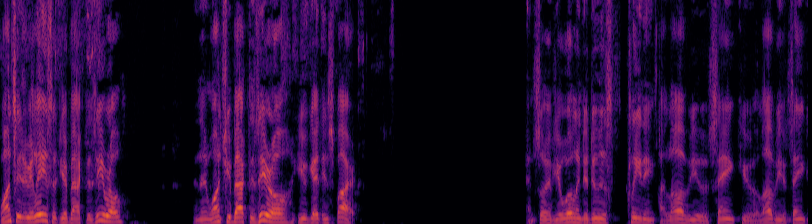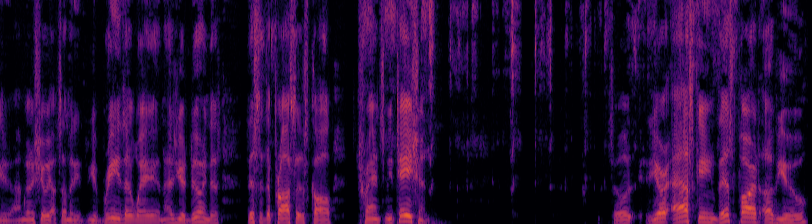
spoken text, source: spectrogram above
Once it releases, you're back to zero. And then once you're back to zero, you get inspired. And so if you're willing to do this cleaning, I love you, thank you, I love you, thank you. I'm going to show you how somebody you breathe away, and as you're doing this, this is the process called transmutation. So you're asking this part of you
